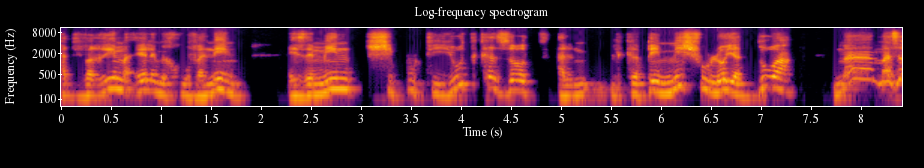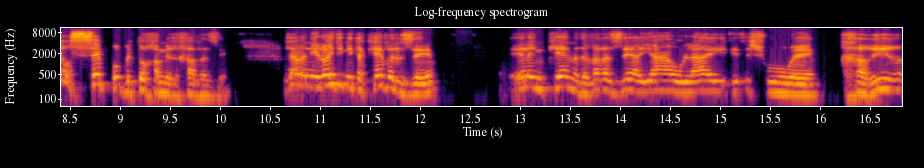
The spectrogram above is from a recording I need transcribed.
הדברים האלה מכוונים, איזה מין שיפוטיות כזאת על, כלפי מישהו לא ידוע, מה, מה זה עושה פה בתוך המרחב הזה? עכשיו, אני לא הייתי מתעכב על זה, אלא אם כן הדבר הזה היה אולי איזשהו אה, חריר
